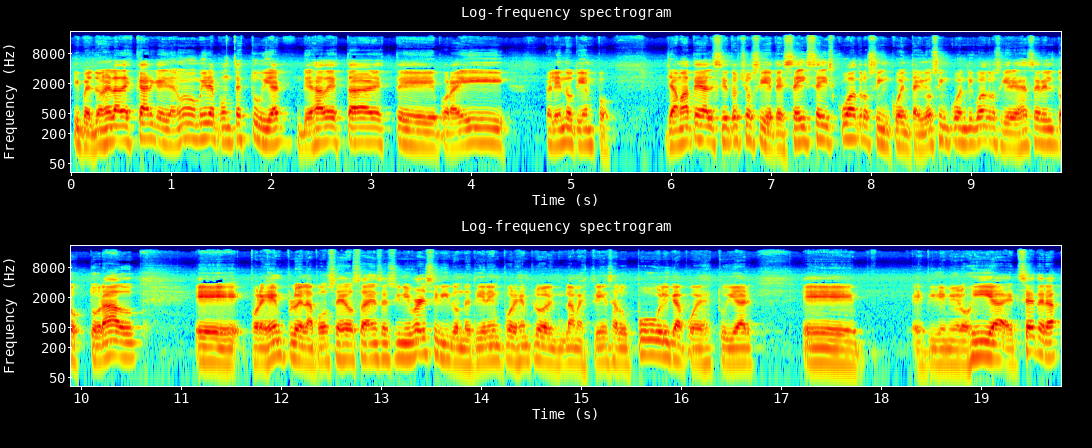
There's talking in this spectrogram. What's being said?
y perdone la descarga. Y de nuevo, mire, ponte a estudiar. Deja de estar este, por ahí perdiendo tiempo. Llámate al 787-664-5254 si quieres hacer el doctorado, eh, por ejemplo, en la Ponce Health Sciences University, donde tienen, por ejemplo, la maestría en salud pública, puedes estudiar eh, epidemiología, etcétera.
